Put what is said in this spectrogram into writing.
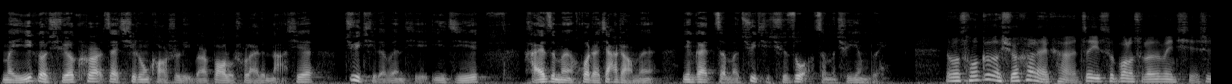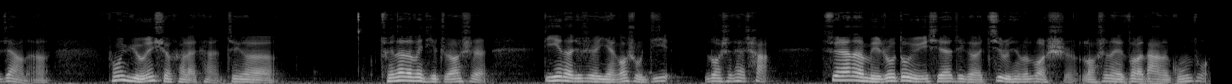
每一个学科在期中考试里边暴露出来的哪些具体的问题，以及孩子们或者家长们应该怎么具体去做，怎么去应对？那么从各个学科来看，这一次暴露出来的问题是这样的啊。从语文学科来看，这个存在的问题主要是第一呢，就是眼高手低，落实太差。虽然呢每周都有一些这个基础性的落实，老师呢也做了大量的工作。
